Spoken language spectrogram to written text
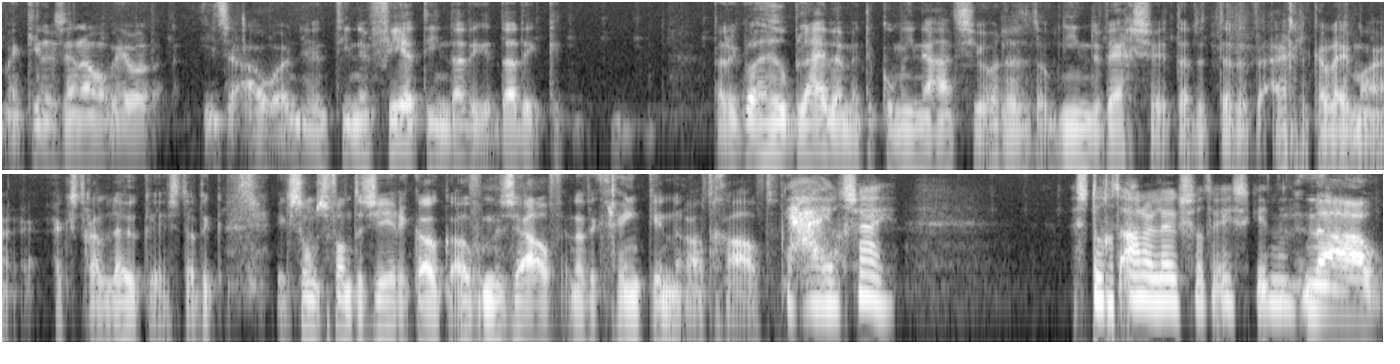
mijn kinderen zijn alweer wat iets ouder. Die zijn 10 en 14. Dat ik, dat ik dat ik wel heel blij ben met de combinatie hoor. Dat het ook niet in de weg zit. Dat het, dat het eigenlijk alleen maar extra leuk is. Dat ik, ik soms fantaseer ik ook over mezelf en dat ik geen kinderen had gehad. ja, heel saai. Dat is toch het allerleukste wat er is, kinderen. Nou,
